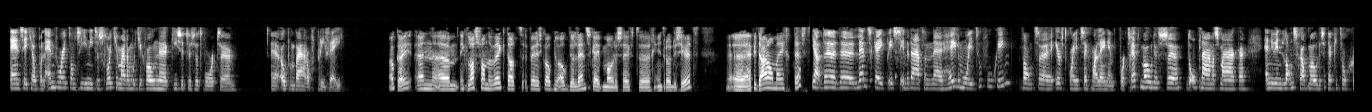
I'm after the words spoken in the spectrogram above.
En zit je op een Android, dan zie je niet een slotje, maar dan moet je gewoon kiezen tussen het woord uh, openbaar of privé. Oké, en um, ik las van de week dat Periscope nu ook de landscape modus heeft uh, geïntroduceerd. Uh, heb je daar al mee getest? Ja, de, de landscape is inderdaad een hele mooie toevoeging. Want eerst kon je het zeg maar alleen in portretmodus de opnames maken. En nu in landschapmodus heb je toch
